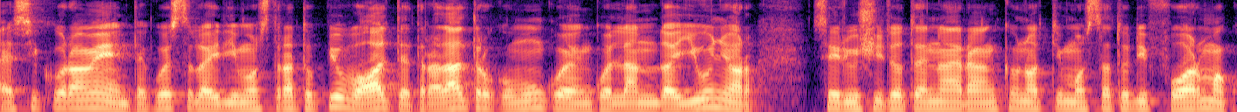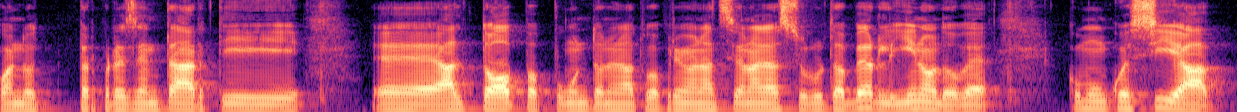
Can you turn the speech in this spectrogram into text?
Eh, sicuramente, questo l'hai dimostrato più volte. Tra l'altro, comunque, in quell'anno da junior sei riuscito a tenere anche un ottimo stato di forma quando, per presentarti eh, al top, appunto, nella tua prima nazionale assoluta a Berlino, dove comunque sia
